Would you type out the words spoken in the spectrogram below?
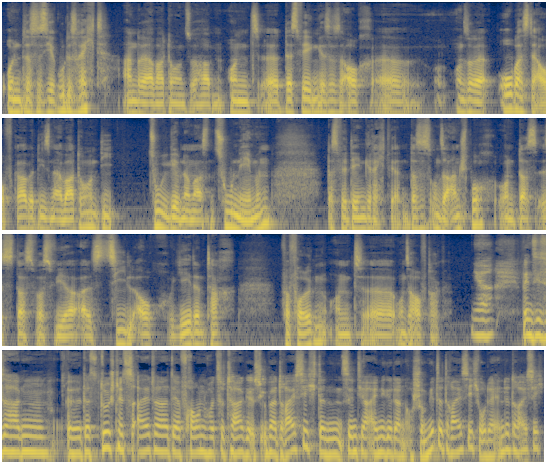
Und das ist ihr gutes Recht, andere Erwartungen zu haben. Und äh, deswegen ist es auch äh, unsere oberste Aufgabe, diesen Erwartungen, die zugegebenermaßen zunehmen, dass wir denen gerecht werden. Das ist unser Anspruch und das ist das, was wir als Ziel auch jeden Tag verfolgen und äh, unser Auftrag. Ja, wenn Sie sagen, äh, das Durchschnittsalter der Frauen heutzutage ist über 30, dann sind ja einige dann auch schon Mitte 30 oder Ende 30.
